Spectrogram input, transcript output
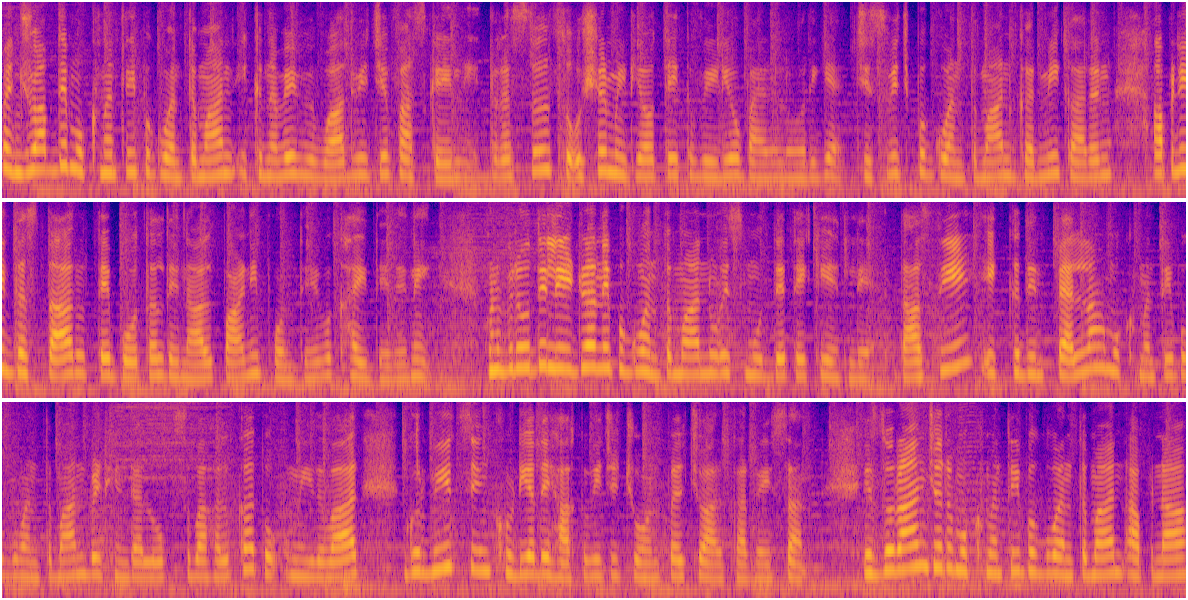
ਪੰਜਾਬ ਦੇ ਮੁੱਖ ਮੰਤਰੀ ਭਗਵੰਤ ਮਾਨ ਇੱਕ ਨਵੇਂ ਵਿਵਾਦ ਵਿੱਚ ਫਸ ਗਏ ਨੇ। ਦਰਅਸਲ ਸੋਸ਼ਲ ਮੀਡੀਆ ਉੱਤੇ ਇੱਕ ਵੀਡੀਓ ਵਾਇਰਲ ਹੋ ਰਹੀ ਹੈ, ਜਿਸ ਵਿੱਚ ਭਗਵੰਤ ਮਾਨ ਗਰਮੀ ਕਾਰਨ ਆਪਣੀ ਦਸਤਾਰ ਉੱਤੇ ਬੋਤਲ ਦੇ ਨਾਲ ਪਾਣੀ ਪਾਉਂਦੇ ਵਿਖਾਈ ਦੇ ਰਹੇ ਨੇ। ਹੁਣ ਵਿਰੋਧੀ ਲੀਡਰਾਂ ਨੇ ਭਗਵੰਤ ਮਾਨ ਨੂੰ ਇਸ ਮੁੱਦੇ ਤੇ ਘੇਰ ਲਿਆ। ਹੈ। ਦੱਸ ਦਈਏ, ਇੱਕ ਦਿਨ ਪਹਿਲਾਂ ਮੁੱਖ ਮੰਤਰੀ ਭਗਵੰਤ ਮਾਨ ਬਠਿੰਡਾ ਲੋਕ ਸਭਾ ਹਲਕਾ ਤੋਂ ਉਮੀਦਵਾਰ ਗੁਰਮੀਤ ਸਿੰਘ ਖੁੱਡੀਆ ਦੇ ਹੱਕ ਵਿੱਚ ਚੋਣ ਪ੍ਰਚਾਰ ਕਰ ਰਹੇ ਸਨ। ਇਸ ਦੌਰਾਨ ਜਦੋਂ ਮੁੱਖ ਮੰਤਰੀ ਭਗਵੰਤ ਮਾਨ ਆਪਣਾ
